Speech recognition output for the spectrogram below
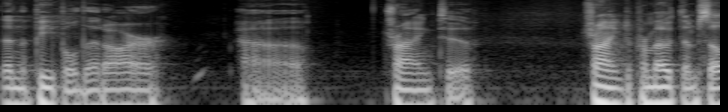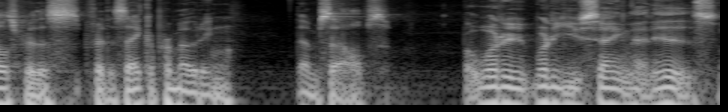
than the people that are uh, trying to trying to promote themselves for this for the sake of promoting themselves. But what are what are you saying that is?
